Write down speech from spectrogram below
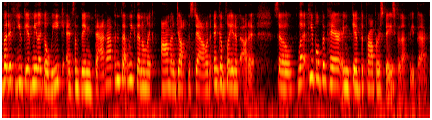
But if you give me like a week and something bad happens that week, then I'm like, I'm gonna jot this down and complain about it. So let people prepare and give the proper space for that feedback.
